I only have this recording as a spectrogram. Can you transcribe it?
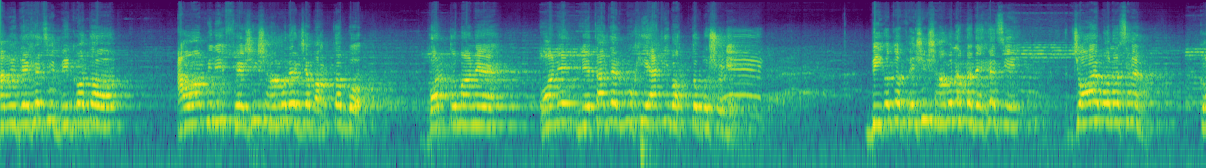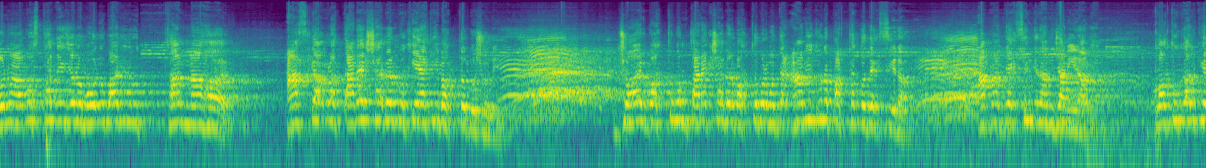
আমি দেখেছি বিগত আওয়ামী লীগ ফেসিস আমলের যে বক্তব্য, বর্তমানে অনেক নেতাদের মুখে একই বক্তব্য শুনি। বিগত ফেসিস আমলে আমরা দেখেছি, জয় বলেছেন, কোনো অবস্থাতেই যেন মৌলবাদীর উত্থান না হয়। আজকে আমরা তারেক সাহেবের মুখে একই বক্তব্য শুনি। জয়ের বক্তব্য এবং তারেক সাহেবের বক্তব্যের মধ্যে আমি কোনো পার্থক্য দেখছি না। আপনারা দেখছেন কিনা আমি জানি না। গতকালকে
